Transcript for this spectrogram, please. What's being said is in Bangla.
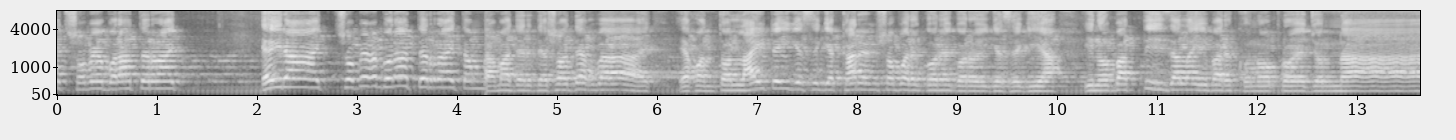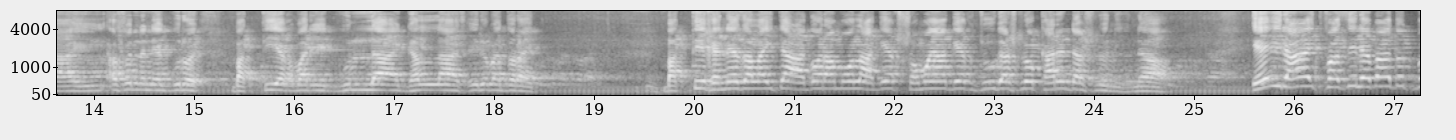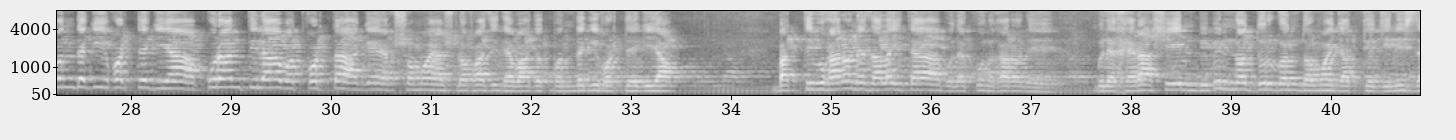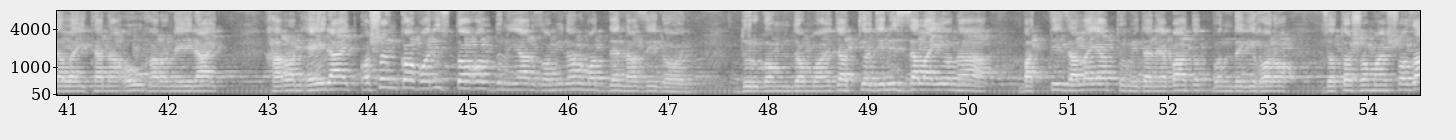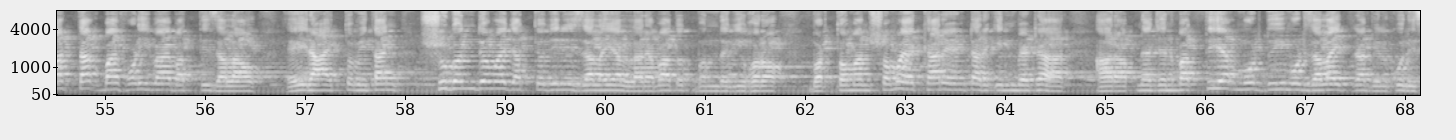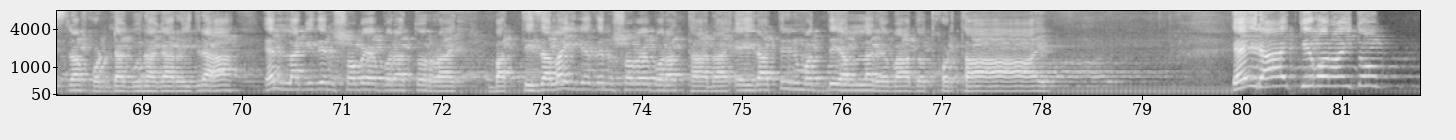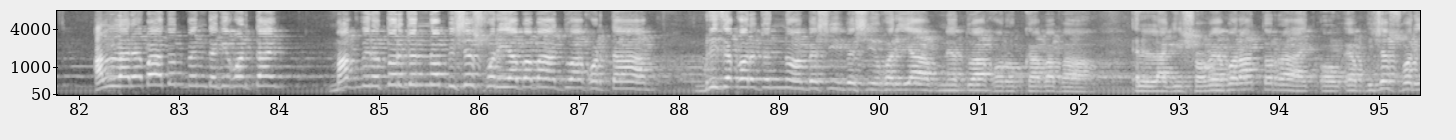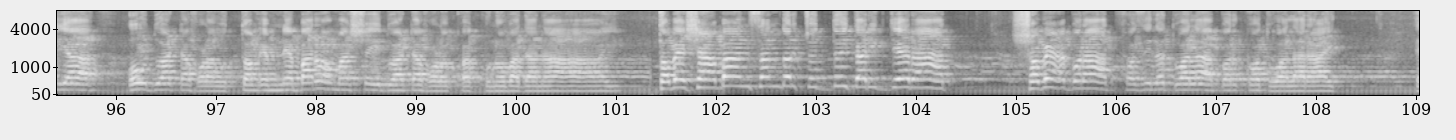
রাত, সবে বরাতের রাত। এই রাত, সবে বরাতের রাত আমরা আমাদের দেশ দেখবাই এখন তো লাইটেই গেছে গিয়া কারেন্ট সবার ঘরে ঘরে গেছে গিয়া। ইনো বাতি জ্বালাইবার কোনো প্রয়োজন নাই। আসল না এক গুঁড়ো বাতি একবারে গুল্লা গাল্লা সেইরবা ধরাই। বাতি খেনে জ্বালাইতে আগর আমল আগে সময় আগে যুগ আসলো কারেন্ট আসলো নি। না। এই রাত ফাজিল এবাদত বন্দেগি করতে গিয়া, কোরআন তিলাবত করতে আগে এক সময় আসলো ফাজিল এবাদত বন্দেগি করতে গিয়া। বাত্তি কারণে জ্বালাইতা বলে, কোন কারণে? বলে, খেরাসিন বিভিন্ন দুর্গন্ধময় জাতীয় জিনিস জ্বালাইতা না, ও কারণে এই রাত কারণ এই রাত অসংখ্য পরিস্থ হল দুনিয়ার জমিনের মধ্যে নাজিল হয়। দুর্গন্ধময় জাতীয় জিনিস জ্বালাইও না। বাত্তি জ্বালাইয়া তুমি তার এবাদত বন্দেগি করো। যত সময় সজাগ থাকবা, পড়িবা বাত্তি জ্বালাও। এই রাত তুমি তান সুগন্ধময় জাতীয় জিনিস জ্বালাই আল্লাহর আবাদত, বন্দেগি করো। বর্তমান সময়ে কারেন্ট আর ইনভার্টার আর আপনি যেন বাত্তি এক মুঠ, দুই মুঠ জ্বালাইতরা বিলকুল ইসরাফ খড্ডা গুনাগার হইতরা। এর লাগি যেন সবে বরাতর রায়। বাত্তি জ্বালাইলে যেন সবে বরাত থা না এই রাত্রির মধ্যে আল্লাহর আবাদত করতায় এই রাত কি করাইতো আল্লাহর আবাদত বেন্দেগি করতাম মাগবিরতর জন্য বিশেষ করিয়া বাবা দোয়া করতাম ব্রিজেকর জন্য বেশি বেশি করিয়া আপনি দোয়া করক্ষা বাবা। এর লাগি সবে বরাতর রাত, ও বিশেষ করিয়া ও দোয়াটা পড়া উত্তম, এমনি বারো মাস সেই দোয়াটা পড়ক্ষা কোনো বাধা নাই। তবে শাবান সান্দর চোদ্দই তারিখ যে রাত, সবে বরাত ফজিলতওয়ালা, বরকতওয়ালা রাত,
